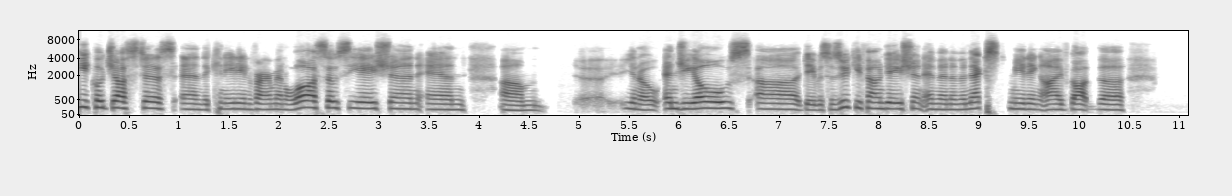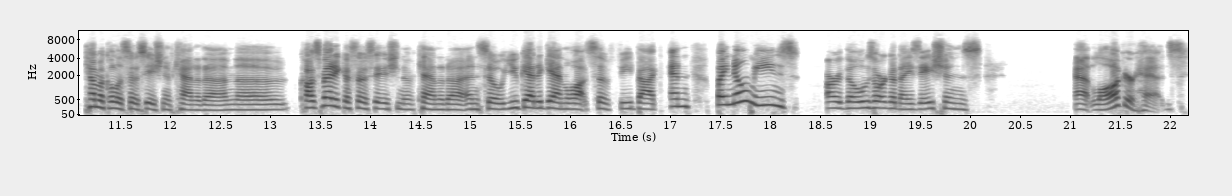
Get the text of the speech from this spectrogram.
EcoJustice and the Canadian Environmental Law Association and um, uh, you know NGOs, uh, David Suzuki Foundation, and then in the next meeting, I've got the Chemical Association of Canada and the Cosmetic Association of Canada. And so you get, again, lots of feedback. And by no means are those organizations at loggerheads.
